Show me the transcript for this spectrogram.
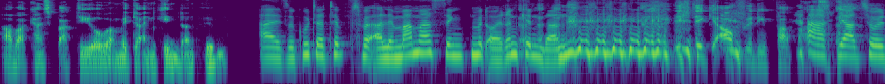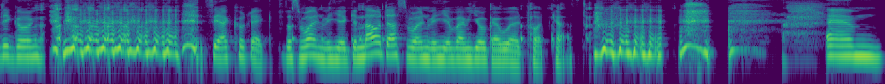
aber kannst Bhakti-Yoga mit deinen Kindern üben. Also guter Tipp für alle Mamas, singt mit euren Kindern. Ich denke auch für die Papas. Ach ja, Entschuldigung. Sehr korrekt. Das wollen wir hier. Genau das wollen wir hier beim Yoga World Podcast. ähm,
